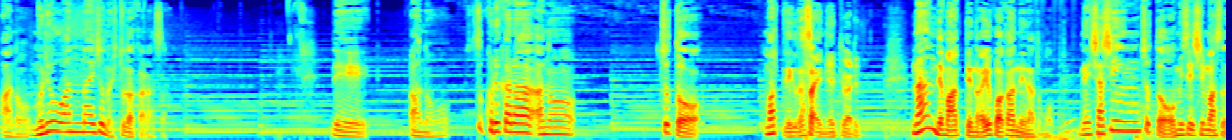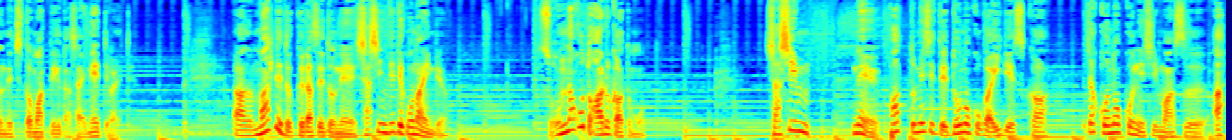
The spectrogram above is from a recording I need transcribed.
あの、無料案内所の人だからさ。で、あの、ちょっとこれから、あの、ちょっと、待っててくださいねって言われて。なんで待ってんのかよくわかんねえなと思って。ね、写真ちょっとお見せしますんで、ちょっと待ってくださいねって言われて。あの、待てとくだせとね、写真出てこないんだよ。そんなことあるかと思って。写真、ね、パッと見せてどの子がいいですかじゃあこの子にします。あ、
